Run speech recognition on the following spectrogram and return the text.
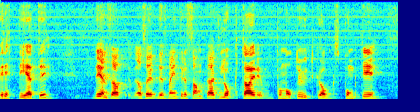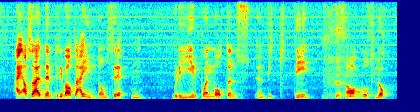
rettigheter. Det, at, altså, det som er interessant, er at Lock tar på en måte utgangspunkt i altså, Den private eiendomsretten blir på en måte en, en viktig sak hos Lock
